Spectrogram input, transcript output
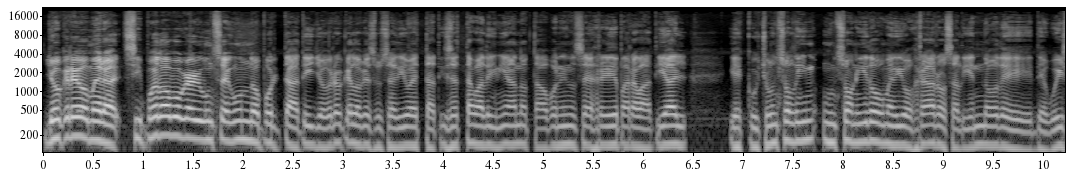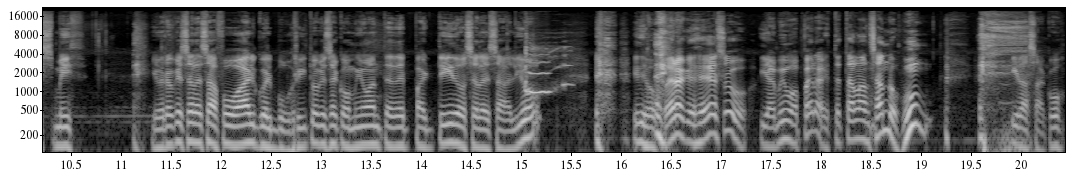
Yo creo, mira, si puedo abogar un segundo por Tati, yo creo que lo que sucedió es Tati se estaba alineando, estaba poniéndose ready para batear y escuchó un, solín- un sonido medio raro saliendo de, de Will Smith. Yo creo que se le zafó algo, el burrito que se comió antes del partido se le salió y dijo, espera, ¿qué es eso? Y al mismo, espera, este está lanzando, ¡Jum! y la sacó.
